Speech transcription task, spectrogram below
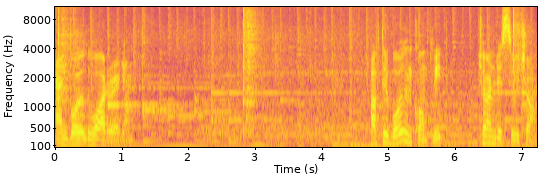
and boil the water again. After boiling complete, turn this switch on.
